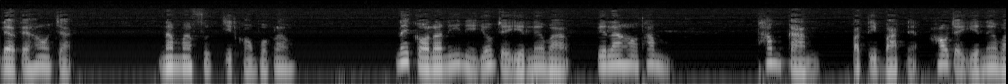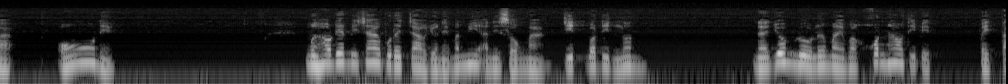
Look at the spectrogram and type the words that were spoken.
แล้วแต่เฮาจะนำมาฝึกจิตของพวกเรา ในกรณีนี้โยมจะเห็นเลยว่า เวลาเฮาทำทำการปฏิบัติเนี่ยเข้าใจเย็นเลยว่า โอ้เนี่ยเมื่อเขาเรียนวิชาพระเจ้าอยู่เนี่ยมันมีอานิสงส์มาก จิตบดินล้นนะย่อมรู้หรือไม่ว่าคนเฮาที่ไปไปต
